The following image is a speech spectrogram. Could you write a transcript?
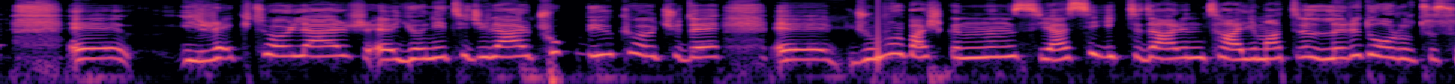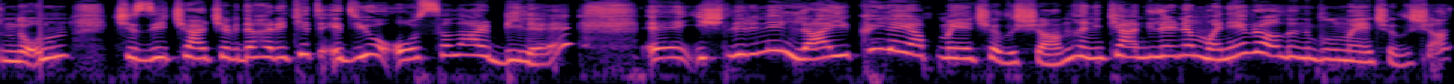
E, rektörler, e, yöneticiler çok büyük ölçüde e, Cumhurbaşkanının siyasi iktidarın talimatları doğrultusunda onun çizdiği çerçevede hareket ediyor olsalar bile e, işlerini layıkıyla yapmaya çalışan, hani kendilerine manevra alanı bulmaya çalışan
